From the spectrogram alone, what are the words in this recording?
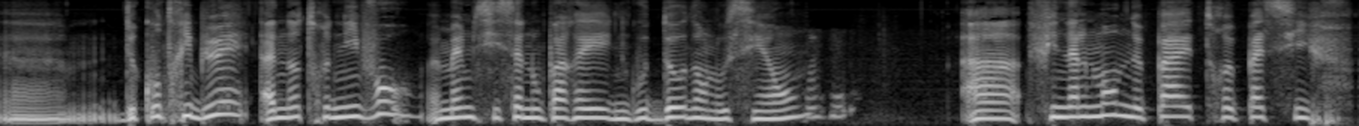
de contribuer à notre niveau, même si ça nous paraît une goutte d'eau dans l'océan, mmh. à finalement ne pas être passif.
